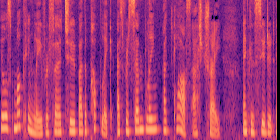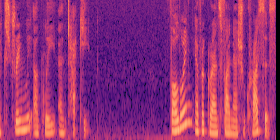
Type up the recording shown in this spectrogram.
it was mockingly referred to by the public as resembling a glass ashtray and considered extremely ugly and tacky. Following Evergrande's financial crisis,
